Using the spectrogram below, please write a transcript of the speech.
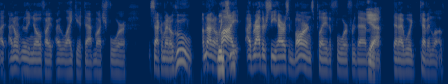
I, I don't really know if I, I like it that much for Sacramento. Who I'm not gonna lie, you- I'd rather see Harrison Barnes play the four for them Yeah. than I would Kevin Love.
